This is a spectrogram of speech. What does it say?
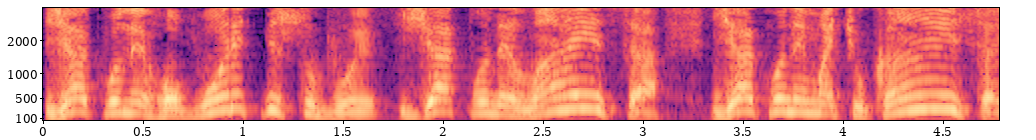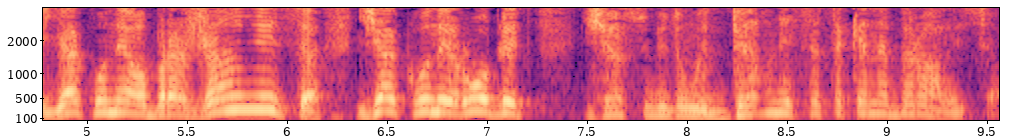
як вони говорять між собою, як вони лаються, як вони матюкаються, як вони ображаються, як вони роблять. Я собі думаю, де вони це таке набираються?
